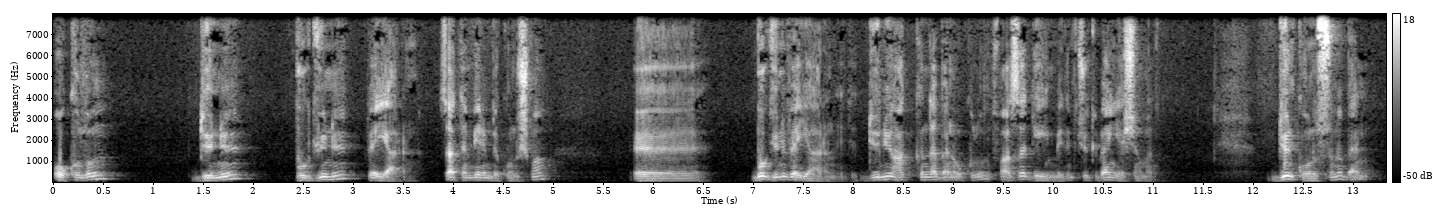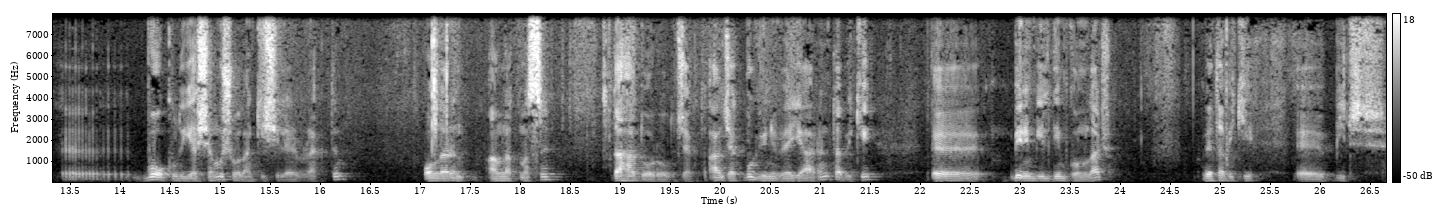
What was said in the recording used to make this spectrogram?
Okulun dünü, bugünü ve yarını. Zaten benim de konuşmam e, bugünü ve yarınıydı. Dünü hakkında ben okulun fazla değinmedim çünkü ben yaşamadım. Dün konusunu ben e, bu okulu yaşamış olan kişilere bıraktım. Onların anlatması daha doğru olacaktı. Ancak bugünü ve yarın tabii ki e, benim bildiğim konular ve tabii ki e, bir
